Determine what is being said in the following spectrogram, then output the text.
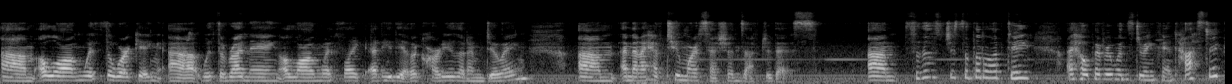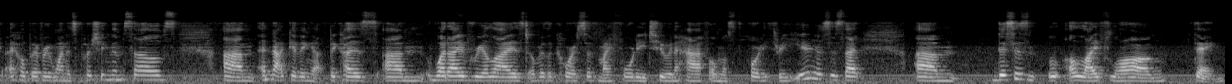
um, along with the working, uh, with the running, along with like any of the other cardio that I'm doing. Um, and then I have two more sessions after this. Um, so this is just a little update. I hope everyone's doing fantastic. I hope everyone is pushing themselves um, and not giving up because um, what I've realized over the course of my 42 and a half, almost 43 years is that um, this is a lifelong thing.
